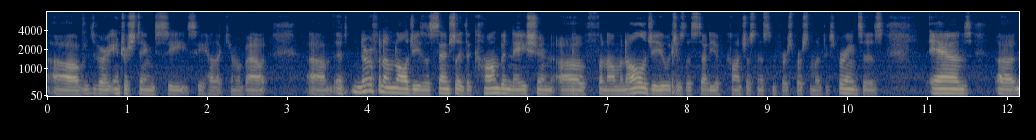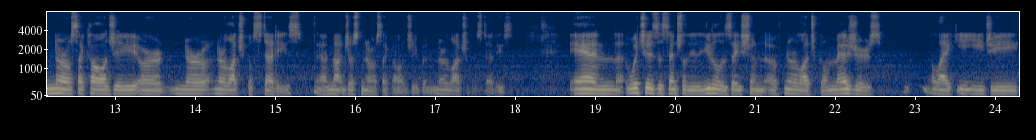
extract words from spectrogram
Uh, it's very interesting to see see how that came about. Um, neurophenomenology is essentially the combination of phenomenology, which is the study of consciousness and first-person lived experiences, and uh, neuropsychology or neuro neurological studies, uh, not just neuropsychology, but neurological studies, and which is essentially the utilization of neurological measures like EEG,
